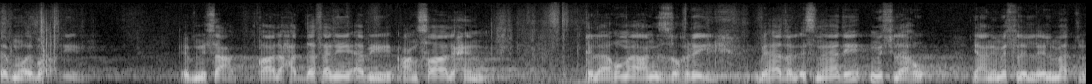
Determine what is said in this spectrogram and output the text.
ابن إبراهيم ابن سعد. قال حدثني أبي عن صالح كلاهما عن الزهري. بهذا الإسناد مثله يعني مثل المتن.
